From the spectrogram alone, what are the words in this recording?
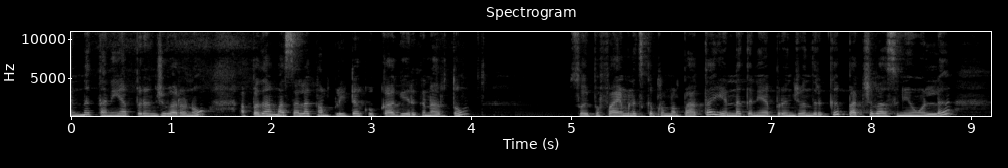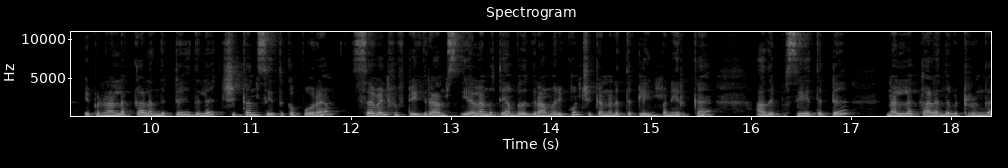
எண்ணெய் தனியாக பிரிஞ்சு வரணும். அப்போ தான் மசாலா கம்ப்ளீட்டாக குக் ஆகி இருக்குன்னு அர்த்தம். ஸோ இப்போ ஃபைவ் மினிட்ஸ்க்கு அப்புறமா பார்த்தா எண்ணெய் தனியாக பிரிஞ்சு வந்திருக்கு. பச்சை வாசனையும் இல்லை. இப்போ நல்லா கலந்துட்டு இதில் சிக்கன் சேர்த்துக்க போகிறேன் செவன் ஃபிஃப்டி கிராம்ஸ் எழுநூற்றி ஐம்பது கிராம் வரைக்கும் சிக்கன் எடுத்து க்ளீன் பண்ணியிருக்கேன். அதை இப்போ சேர்த்துட்டு நல்லா கலந்து விட்டுருங்க.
